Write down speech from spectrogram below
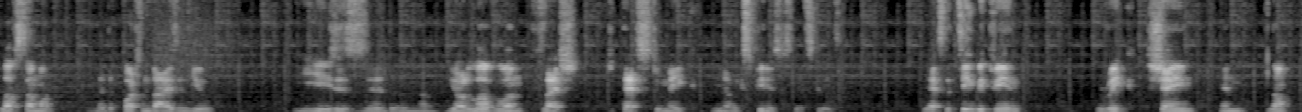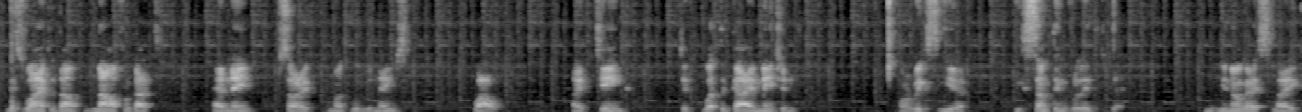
love someone, that the person dies and you uses uh, the, know, your loved one flesh to test to make, you know, experiences. That's crazy. Yes, the thing between Rick, Shane, and, no, his wife, now I forgot her name. Sorry, I'm not good with names. Wow. I think that what the guy mentioned on Rick's ear is something related to that. You know, guys, like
